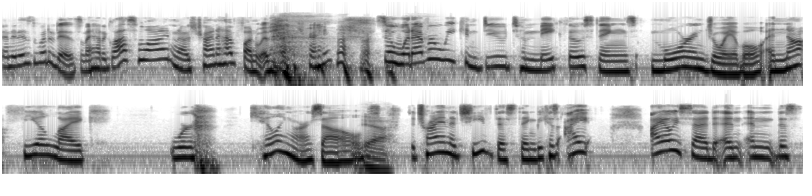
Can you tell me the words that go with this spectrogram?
and it is what it is and I had a glass of wine and I was trying to have fun with it right so whatever we can do to make those things more enjoyable and not feel like we're killing ourselves Yeah. to try and achieve this thing because I I always said and and this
